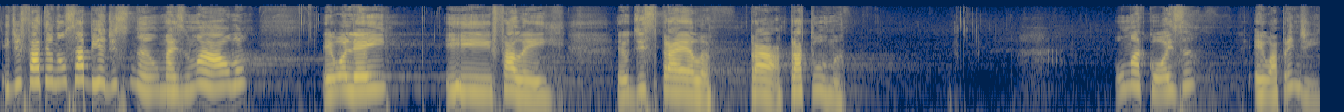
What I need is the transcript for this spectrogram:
E de fato eu não sabia disso, não, mas numa aula eu olhei e falei. Eu disse para ela, para a turma: Uma coisa eu aprendi.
